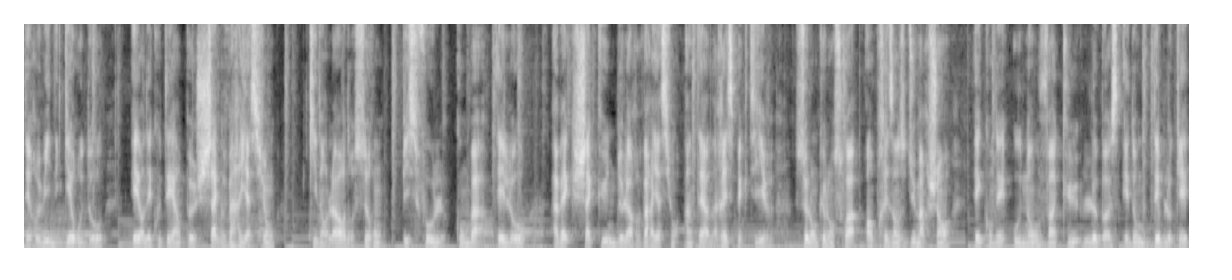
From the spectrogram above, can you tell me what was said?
des ruines Gerudo et en écouter un peu chaque variation qui dans l'ordre seront Peaceful, Combat et Low, avec chacune de leurs variations internes respectives, selon que l'on soit en présence du marchand et qu'on ait ou non vaincu le boss et donc débloqué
